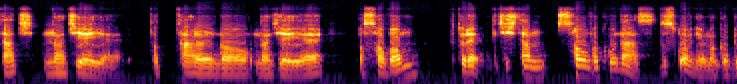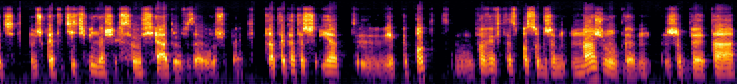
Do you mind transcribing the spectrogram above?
dać nadzieję, totalną nadzieję osobom, które gdzieś tam są wokół nas. Dosłownie mogą być na przykład dziećmi naszych sąsiadów, załóżmy. Dlatego też ja y, jakby pod, powiem w ten sposób, że marzyłbym, żeby ta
